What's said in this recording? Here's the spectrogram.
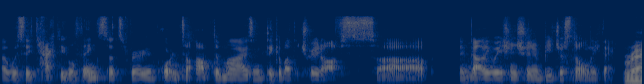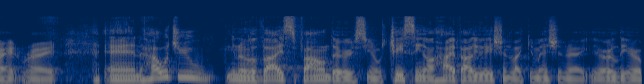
I would say tactical things. That's very important to optimize and think about the trade offs. Uh, and valuation shouldn't be just the only thing. Right, right. And how would you, you know, advise founders, you know, chasing a high valuation, like you mentioned right, earlier,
